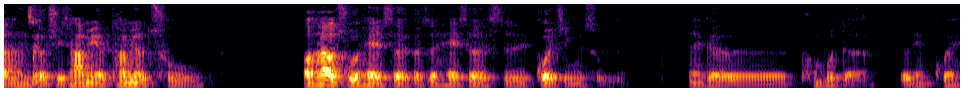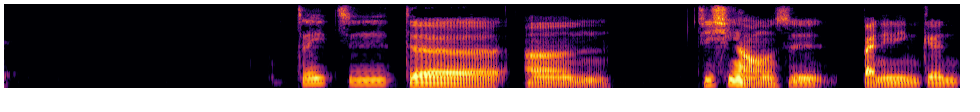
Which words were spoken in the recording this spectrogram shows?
但很可惜，他没有他没有出。哦，还有出黑色，可是黑色是贵金属的，那个碰不得，有点贵。这一只的嗯，机芯好像是百年灵跟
